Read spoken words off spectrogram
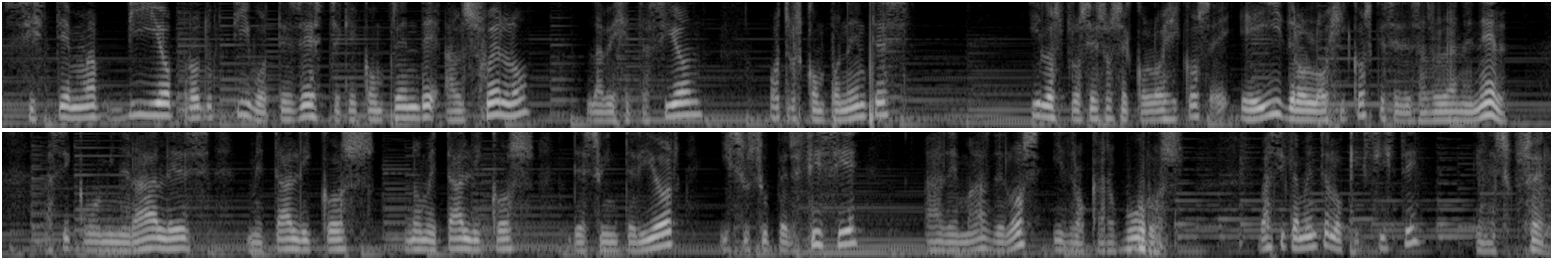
sistema bioproductivo terrestre que comprende al suelo, la vegetación, otros componentes y los procesos ecológicos e, e hidrológicos que se desarrollan en él, así como minerales, metálicos, no metálicos de su interior y su superficie, además de los hidrocarburos, básicamente lo que existe en el subsuelo.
